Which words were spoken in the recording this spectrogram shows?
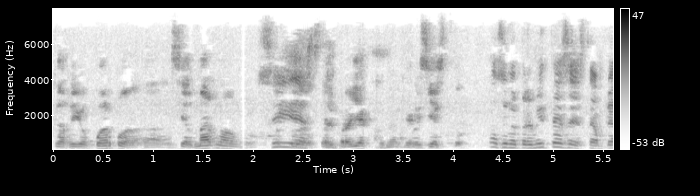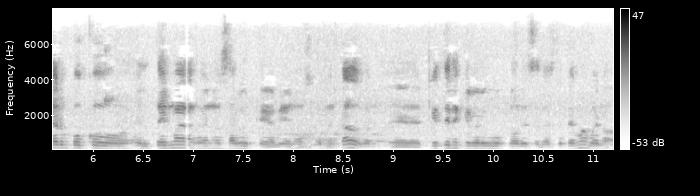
de Río Puerto hacia el mar, ¿no? Sí, es el proyecto, ¿no? Que proyecto. No, si me permites este, ampliar un poco el tema, bueno, es algo que habíamos comentado. Bueno, eh, ¿qué tiene que ver Hugo Flores en este tema? Bueno,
